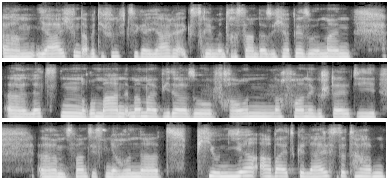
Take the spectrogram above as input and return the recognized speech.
Ähm, ja, ich finde aber die 50er Jahre extrem interessant. Also ich habe ja so in meinen äh, letzten Romanen immer mal wieder so Frauen nach vorne gestellt, die äh, im 20. Jahrhundert Pionierarbeit geleistet haben.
